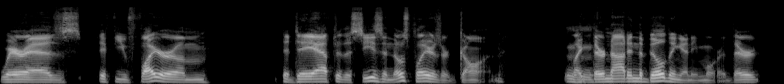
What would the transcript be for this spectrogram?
Whereas if you fire them the day after the season, those players are gone. Mm-hmm. Like they're not in the building anymore. They're,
